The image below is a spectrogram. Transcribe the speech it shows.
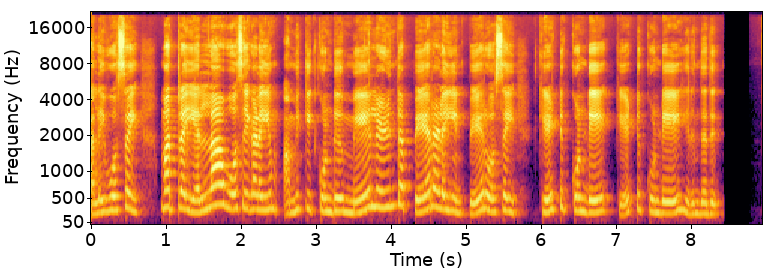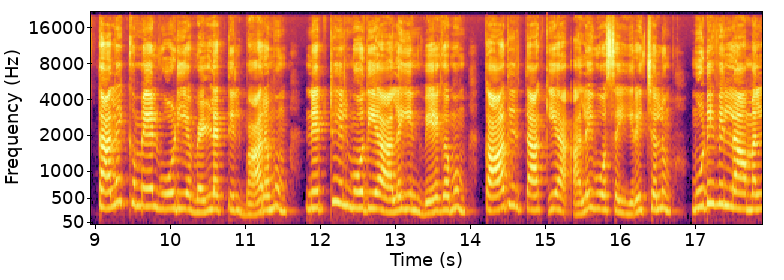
அலைவோசை மற்ற எல்லா ஓசைகளையும் அமுக்கிக் கொண்டு மேலெழுந்த பேரலையின் பேரோசை கேட்டுக்கொண்டே கேட்டுக்கொண்டே இருந்தது. தலைக்கு மேல் ஓடிய வெள்ளத்தில் பாரமும் நெற்றியில் மோதிய அலையின் வேகமும் காதில் தாக்கிய அலை ஓசை இரைச்சலும் முடிவில்லாமல்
